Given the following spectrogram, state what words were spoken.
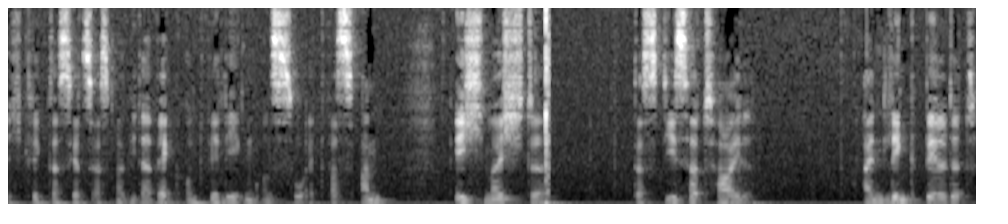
Ich klicke das jetzt erstmal wieder weg und wir legen uns so etwas an. Ich möchte, dass dieser Teil einen Link bildet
